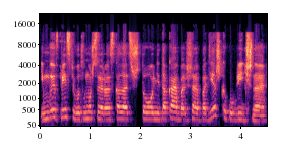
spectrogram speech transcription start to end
И мы, в принципе, вот вы можете, наверное, сказать, что не такая большая поддержка публичная,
